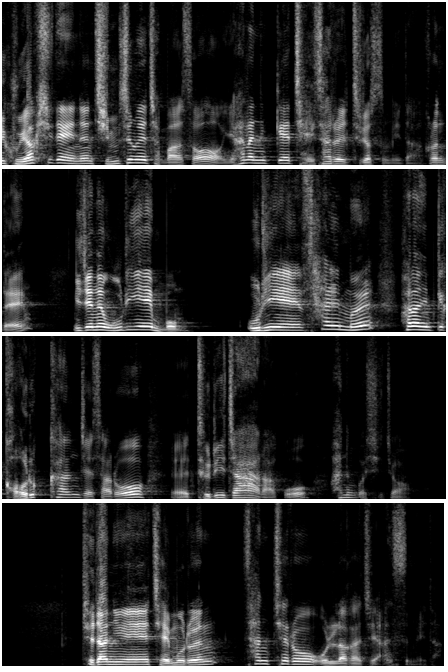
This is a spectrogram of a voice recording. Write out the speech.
이 구약 시대에는 짐승을 잡아서 하나님께 제사를 드렸습니다. 그런데 이제는 우리의 몸, 우리의 삶을 하나님께 거룩한 제사로 드리자라고 하는 것이죠. 제단 위의 제물은 산채로 올라가지 않습니다.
